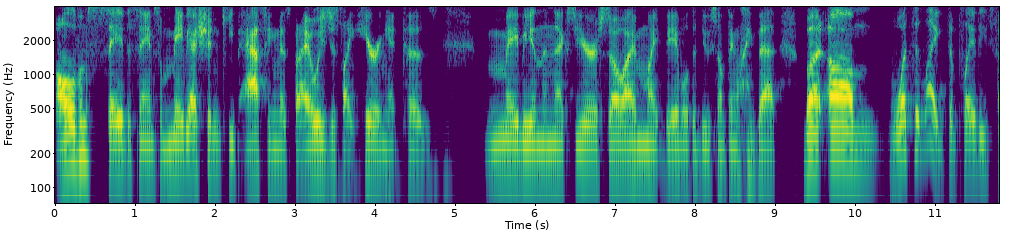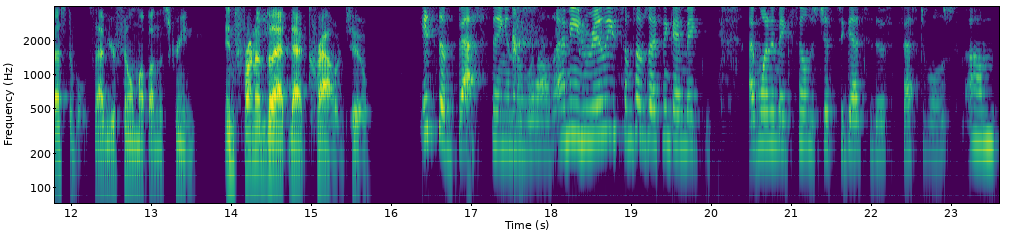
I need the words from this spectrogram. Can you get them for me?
all of them say the same. So maybe I shouldn't keep asking this, but I always just like hearing it because maybe in the next year or so I might be able to do something like that. But um what's it like to play these festivals? Have your film up on the screen in front of that that crowd too. It's the best thing in the world. I mean, really, sometimes I think I make, I want to make films just to get to the festivals, um,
